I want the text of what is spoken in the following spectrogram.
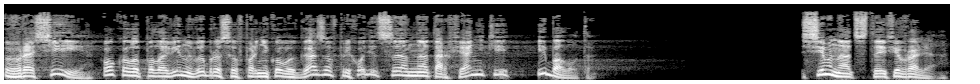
В России около половины выбросов парниковых газов приходится на торфяники и болота. 17 февраля.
